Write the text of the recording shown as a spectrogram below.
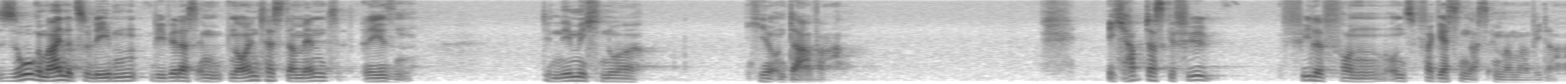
so Gemeinde zu leben, wie wir das im Neuen Testament lesen, den nehme ich nur hier und da wahr. Ich habe das Gefühl, viele von uns vergessen das immer mal wieder.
